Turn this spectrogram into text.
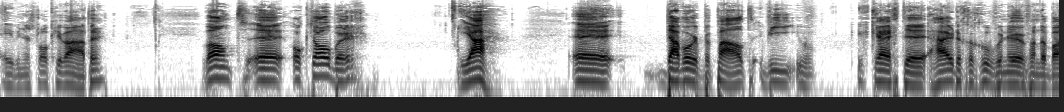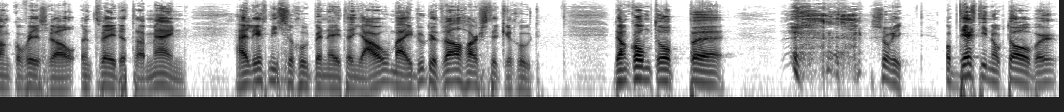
Even een slokje water. Want uh, oktober, ja, daar wordt bepaald wie krijgt de huidige gouverneur van de Bank of Israël een tweede termijn. Hij ligt niet zo goed bij Netanyahu, maar hij doet het wel hartstikke goed. Dan komt op, uh, sorry, op 13 oktober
